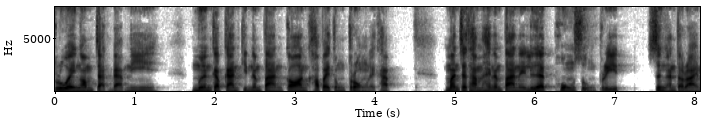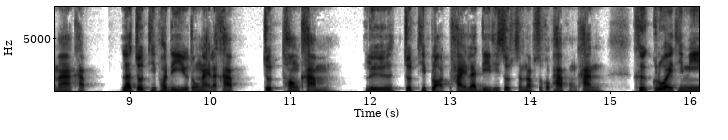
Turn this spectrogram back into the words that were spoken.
กล้วยงอมจัดแบบนี้ เหมือนกับการกินน้ำตาลก้อนเข้าไปตรงๆเลยครับ มันจะทำให้น้ำตาลในเลือดพุ่งสูงปรีดซึ่งอันตรายมากครับ แล้วจุดที่พอดีอยู่ตรงไหนล่ะครับ จุดทองคำ หรือจุดที่ปลอดภัยและดีที่สุดสำหรับสุขภาพของท่าน คือกล้วยที่มี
